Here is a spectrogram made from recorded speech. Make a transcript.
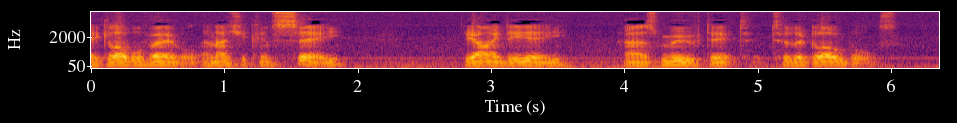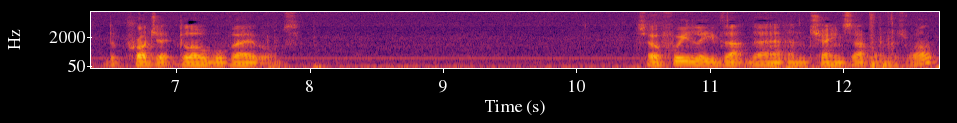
a global variable and as you can see the IDE has moved it to the globals the project global variables. So if we leave that there and change that one as well.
